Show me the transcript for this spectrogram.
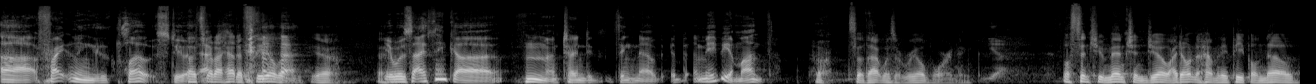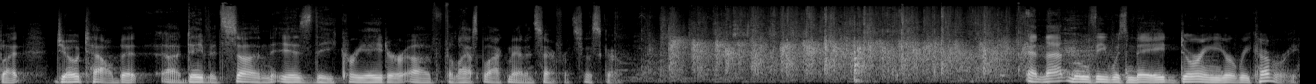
Uh, frighteningly close to it. That's what I had a feeling. yeah. It was, I think, uh, hmm, I'm trying to think now, maybe a month. Huh. So that was a real warning. Yeah. Well, since you mentioned Joe, I don't know how many people know, but Joe Talbot, uh, David's son, is the creator of The Last Black Man in San Francisco. And that movie was made during your recovery.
